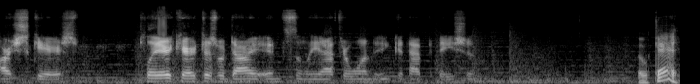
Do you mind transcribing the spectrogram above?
are scarce. Player characters would die instantly after one incapacitation. Okay.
